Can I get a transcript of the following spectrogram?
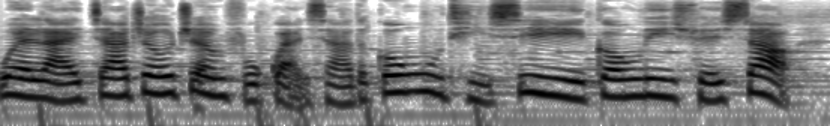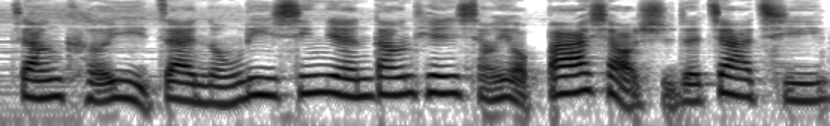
未来，加州政府管辖的公务体系、公立学校将可以在农历新年当天享有八小时的假期。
